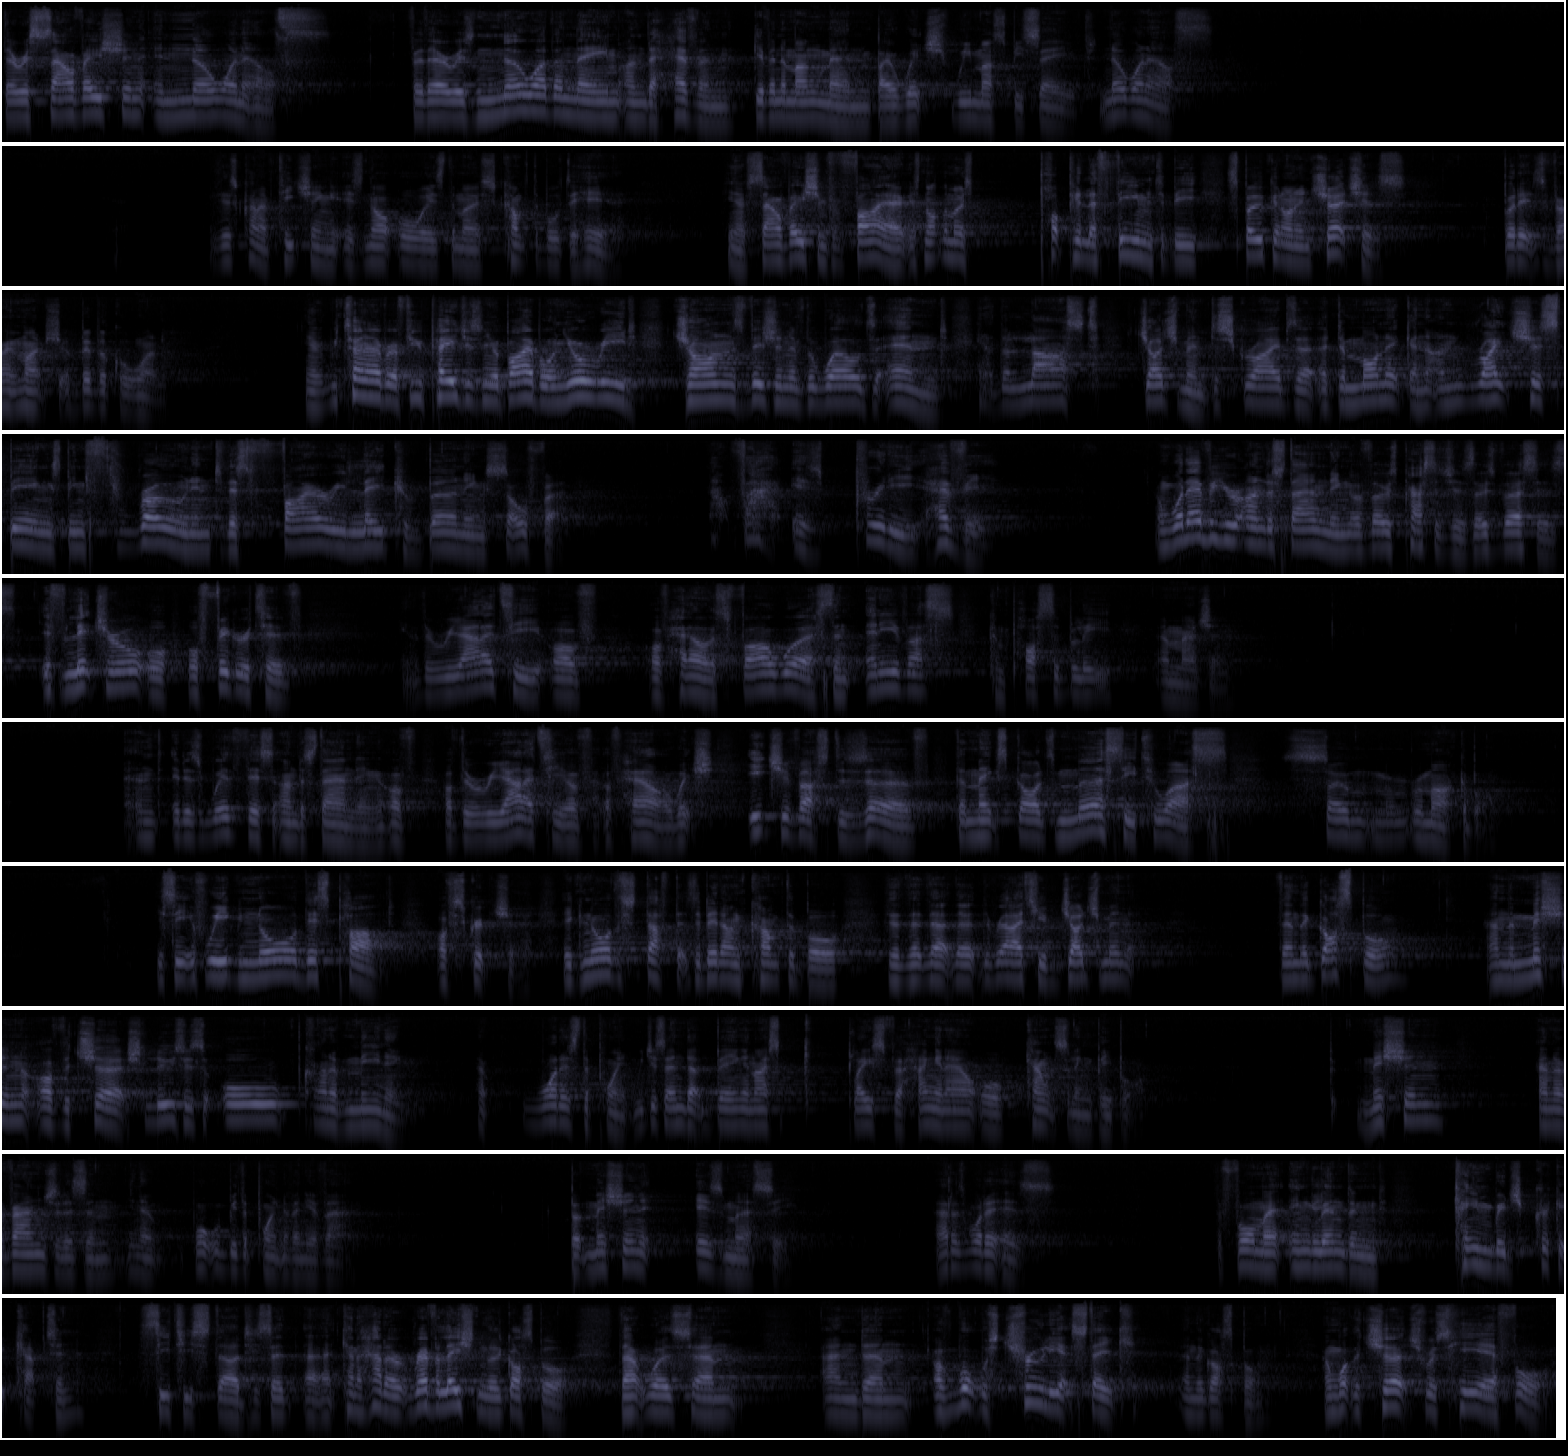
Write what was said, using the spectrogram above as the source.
there is salvation in no one else, for there is no other name under heaven given among men by which we must be saved. No one else. This kind of teaching is not always the most comfortable to hear. You know, salvation from fire is not the most popular theme to be spoken on in churches, but it's very much a biblical one. You know, we turn over a few pages in your Bible and you'll read John's vision of the world's end. You know, the last judgment describes a, a demonic and unrighteous beings being thrown into this fiery lake of burning sulfur. Now, that is pretty heavy. And whatever your understanding of those passages, those verses, if literal or, or figurative, you know, the reality of, of hell is far worse than any of us can possibly imagine. And it is with this understanding of, of the reality of, of hell, which each of us deserve, that makes God's mercy to us so m- remarkable. You see, if we ignore this part of Scripture, ignore the stuff that's a bit uncomfortable, the, the, the, the reality of judgment then the gospel and the mission of the church loses all kind of meaning. What is the point? We just end up being a nice place for hanging out or counseling people. But mission and evangelism, you know, what would be the point of any of that? But mission is mercy. That is what it is. The former England and Cambridge cricket captain C.T. Studd. He said, uh, kind of had a revelation of the gospel that was, um, and um, of what was truly at stake in the gospel and what the church was here for.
